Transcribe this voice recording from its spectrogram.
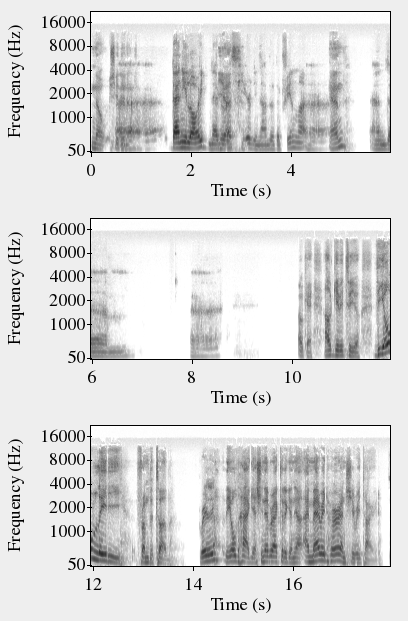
No, she didn't. Uh, Danny Lloyd never Yes. appeared in another film, uh, and and um, uh, okay, I'll give it to you. The old lady from the tub, really, uh, the old hag. Yeah, she never acted again. Yeah, I married her and she retired.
